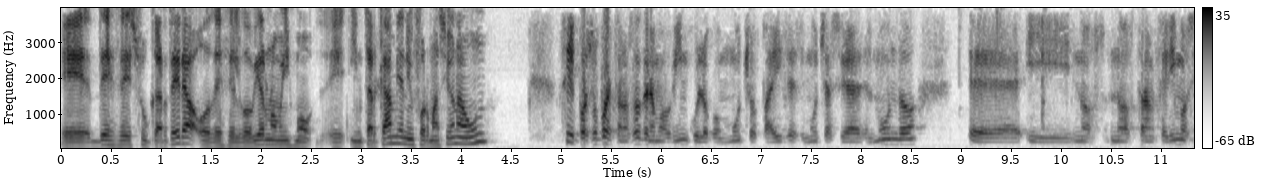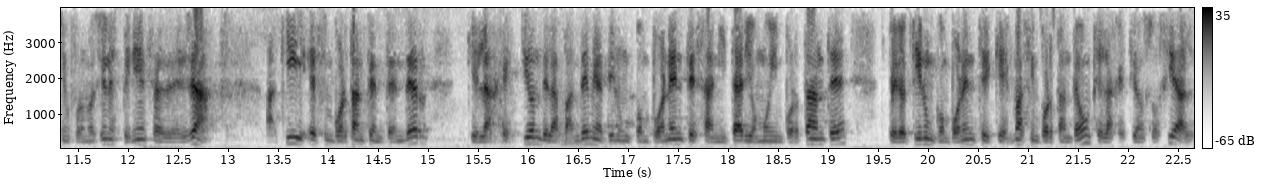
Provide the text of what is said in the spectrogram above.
Eh, desde su cartera o desde el gobierno mismo, ¿intercambian información aún? Sí, por supuesto, nosotros tenemos vínculo con muchos países y muchas ciudades del mundo eh, y nos, nos transferimos información y experiencia desde ya. Aquí es importante entender que la gestión de la pandemia tiene un componente sanitario muy importante, pero tiene un componente que es más importante aún, que es la gestión social.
